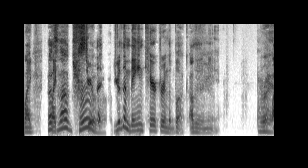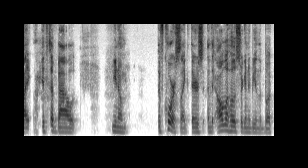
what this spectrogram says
Like That's like not true. You're the, you're the main character in the book, other than me. right. Like it's about, you know, of course, like there's all the hosts are going to be in the book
